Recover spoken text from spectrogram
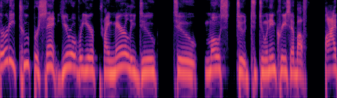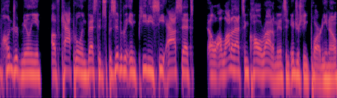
32% year over year, primarily due to most to, to, to an increase of about 500 million of capital invested specifically in PDC assets. A, lot of that's in Colorado. I mean, that's an interesting part, you know.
